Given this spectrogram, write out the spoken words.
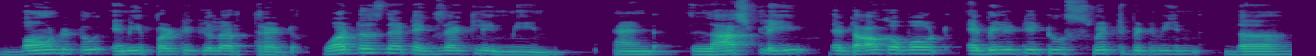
bound to any particular thread what does that exactly mean and lastly they talk about ability to switch between the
